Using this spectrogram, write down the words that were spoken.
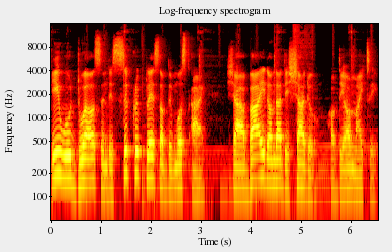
He who dwells in the secret place of the Most High shall abide under the shadow of the Almighty.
